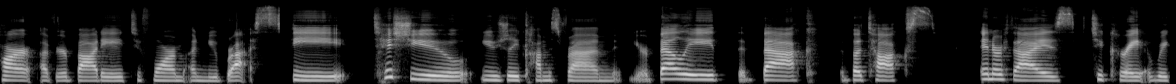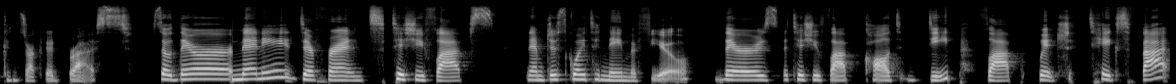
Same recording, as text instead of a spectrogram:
part of your body to form a new breast. The tissue usually comes from your belly, the back, the buttocks, inner thighs to create a reconstructed breast. So there are many different tissue flaps and I'm just going to name a few. There's a tissue flap called DIEP flap, which takes fat,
